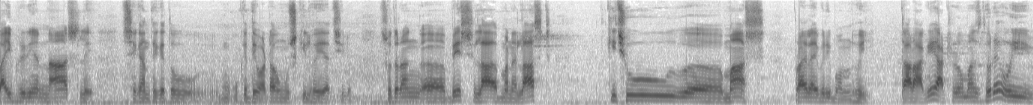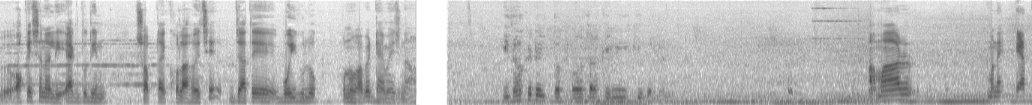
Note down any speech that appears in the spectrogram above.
লাইব্রেরিয়ান না আসলে সেখান থেকে তো ওকে দেওয়াটাও মুশকিল হয়ে যাচ্ছিল। সুতরাং বেশ লা মানে লাস্ট কিছু মাস প্রায় লাইব্রেরি বন্ধই। তার আগে আঠেরো মাস ধরে ওই অকেশনালি এক দুদিন সপ্তাহে খোলা হয়েছে যাতে বইগুলো কোনোভাবে ড্যামেজ না হয়। বিধায়কের এই তৎপরতাকে নিয়ে কী বলবেন? আমার মানে এত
